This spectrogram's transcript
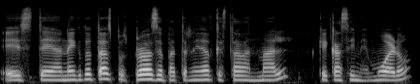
Este, anécdotas, pues pruebas de paternidad que estaban mal, que casi me muero.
